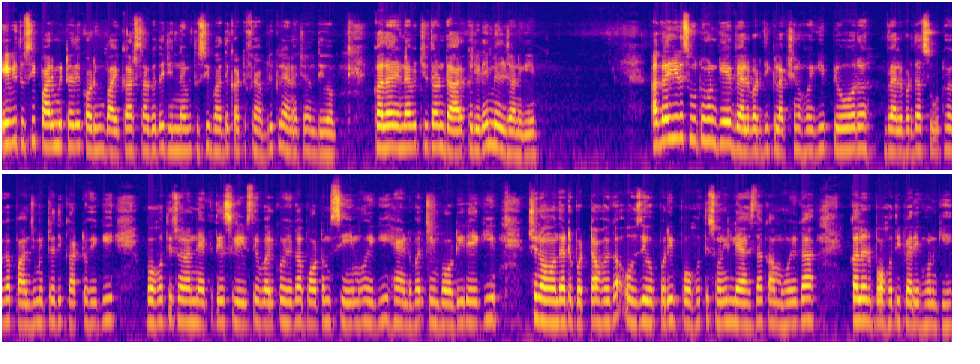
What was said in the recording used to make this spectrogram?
ਇਹ ਵੀ ਤੁਸੀਂ ਪਰ ਮੀਟਰ ਦੇ ਅਕੋਰਡਿੰਗ ਬਾਈ ਕਰ ਸਕਦੇ ਹੋ, ਜਿੰਨਾ ਵੀ ਤੁਸੀਂ ਵੱਧ ਘੱਟ ਫੈਬਰਿਕ ਲੈਣਾ ਚਾਹੁੰਦੇ ਹੋ। ਕਲਰ ਇਹਨਾਂ ਵਿੱਚ ਵੀ ਤੁਹਾਨੂੰ ਡਾਰਕ ਜਿਹੜੇ ਮਿਲ ਜਾਣਗੇ। ਅਗਲੇ ਜਿਹੜੇ ਸੂਟ ਹੋਣਗੇ, ਵੈਲਵਟ ਦੀ ਕਲੈਕਸ਼ਨ ਹੋਏਗੀ ਪਿਓਰ ਵੈਲਵਟ ਦਾ ਸੂਟ ਹੋਏਗਾ 5 ਮੀਟਰ ਦੀ ਕੱਟ ਹੋਏਗੀ, ਬਹੁਤ ਹੀ ਸੋਹਣਾ ਨੈਕ ਤੇ 슬ੀਵਸ ਤੇ ਵਰਕ ਹੋਏਗਾ ਬਾਟਮ ਸੇਮ ਹੋਏਗੀ ਹੈਂਡ ਵਰਕ ਇੰਬੋਡੀ ਰਹੇਗੀ ਚਨੌਨ ਦਾ ਦੁਪੱਟਾ ਹੋਏਗਾ ਉਸ ਦੇ ਉੱਪਰ ਹੀ ਬਹੁਤ ਹੀ ਸੋਹਣੀ ਲੈਸ ਦਾ ਕੰਮ ਹੋਏਗਾ ਕਲਰ ਬਹੁਤ ਹੀ ਪਿਆਰੇ ਹੋਣਗੇ।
